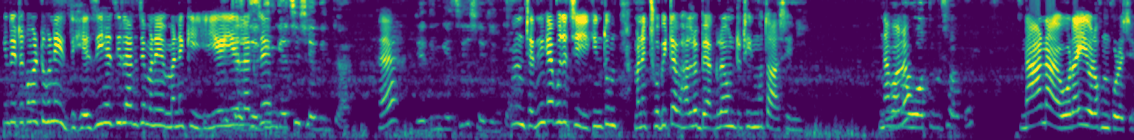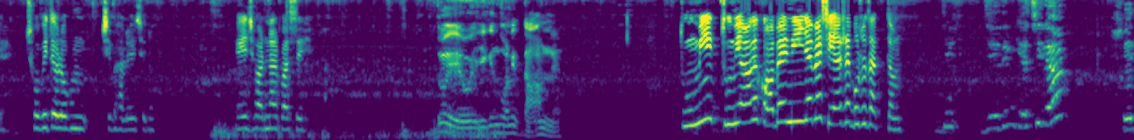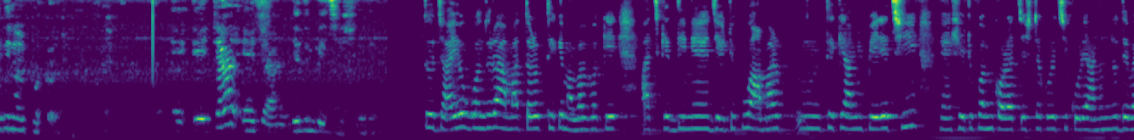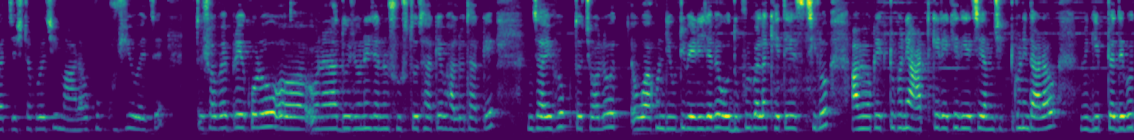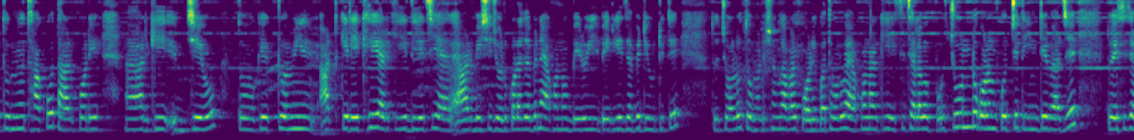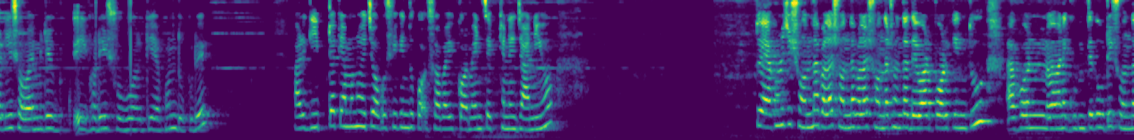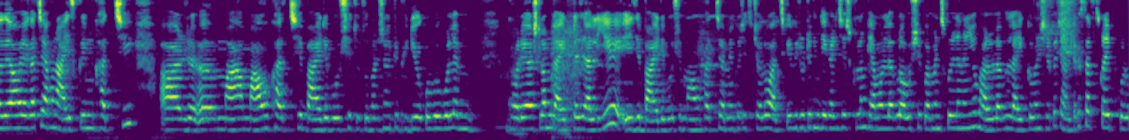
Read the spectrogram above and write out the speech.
কিন্তু এটা এরকম একটুখানি হেজি হেজি লাগছে মানে মানে কি ইয়ে ইয়ে লাগছে? গেছি সেদিনটা হ্যাঁ? যেদিন গেছি সেদিনটা হুম সেদিনকে বুঝেছি কিন্তু মানে ছবিটা ভালো ব্যাকগ্রাউন্ডটা ঠিক মতো আসেনি। না বলো? ও তুলছে না না ওরাই ওরকম করেছে। ছবিতে ওরকম ভালোই ছিল। এই ঝর্ণার পাশে। তো এ- কিন্তু অনেক দাম নেয় তুমি তুমি আমাকে কবে নিয়ে যাবে সে আশায় বসে থাকতাম। যেদিন গেছিলাম সেদিন ওই ফটো এইটা এইটা যেদিন গেছি সেদিন। তো যাই হোক বন্ধুরা আমার তরফ থেকে মা বাবাকে আজকের দিনে যেটুকু আমার থেকে আমি পেরেছি সেটুকু আমি করার চেষ্টা করেছি করে আনন্দ দেওয়ার চেষ্টা করেছি। মারাও খুব খুশি হয়েছে। তো সবাই প্রে করো ওনারা দুজনে যেন সুস্থ থাকে, ভালো থাকে। যাই হোক, তো চলো, ও এখন ডিউটি বেরিয়ে যাবে। ও দুপুরবেলা খেতে এসেছিল। আমি ওকে একটুখানি আটকে রেখে দিয়েছি। আমি একটুখানি দাঁড়াও, আমি গিফটটা দেবো, তুমিও থাকো। তারপরে আর কি যেও। তো ওকে একটু আমি আটকে রেখেই আর কি দিয়েছি। আর- আর বেশি জোর করা যাবে না। এখনও বেরোই, বেরিয়ে যাবে ডিউটিতে তো। চলো, তোমাদের সঙ্গে আবার পরে কথা বলব। এখন আর কি এসি চালাবো। প্রচণ্ড গরম করছে, তিনটে বাজে। তো এসি চালিয়ে সবাই মিলে এই ঘরেই শোবো আর কি এখন দুপুরে। আর গিফটটা কেমন হয়েছে অবশ্যই কিন্তু সবাই কমেন্ট সেকশানে জানিও। তো এখন হচ্ছে সন্ধ্যাবেলা সন্ধ্যাবেলা, সন্ধ্যা সন্ধ্যা দেওয়ার পর কিন্তু এখন মানে ঘুম থেকে উঠে সন্ধ্যা দেওয়া হয়ে গেছে, এখন আইসক্রিম খাচ্ছি। আর মা, মাও খাচ্ছে, বাইরে বসে তো তোমার সঙ্গে একটু ভিডিও করব বলে আমি ঘরে আসলাম লাইটটা জ্বালিয়ে, এই যে বাইরে বসে মাও খাচ্ছে, আমি কাছে চলো আজকে ভিডিওটা কিন্তু এখানে শেষ করলাম। কেমন লাগল অবশ্যই কমেন্টস করে জানাইও ভালো লাগল লাইক কমেন্ট শেয়ার করে চ্যানেলটাকে সাবস্ক্রাইব করো।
